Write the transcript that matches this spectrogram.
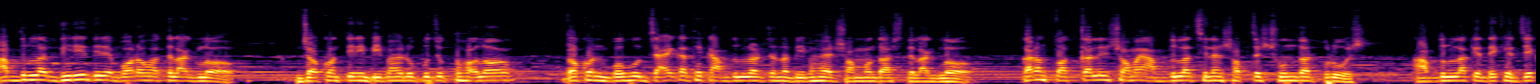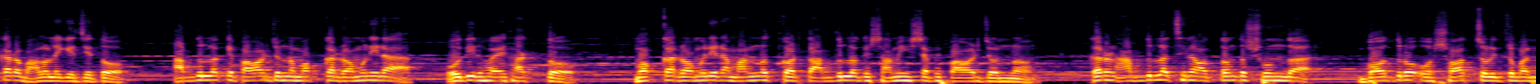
আবদুল্লাহ ধীরে ধীরে বড় হতে লাগল। যখন তিনি বিবাহের উপযুক্ত হলো তখন বহু জায়গা থেকে আবদুল্লাহর জন্য বিবাহের সম্বন্ধ আসতে লাগল। কারণ তৎকালীন সময় আবদুল্লাহ ছিলেন সবচেয়ে সুন্দর পুরুষ। আবদুল্লাহকে দেখে যে কারও ভালো লেগে যেত, আবদুল্লাহকে পাওয়ার জন্য মক্কার রমণীরা অধীর হয়ে থাকতো। মক্কার রমণীরা মান্যত করত আবদুল্লাহকে স্বামী হিসাবে পাওয়ার জন্য। কারণ আবদুল্লাহ ছিলেন অত্যন্ত সুন্দর, ভদ্র ও সৎ চরিত্রবান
